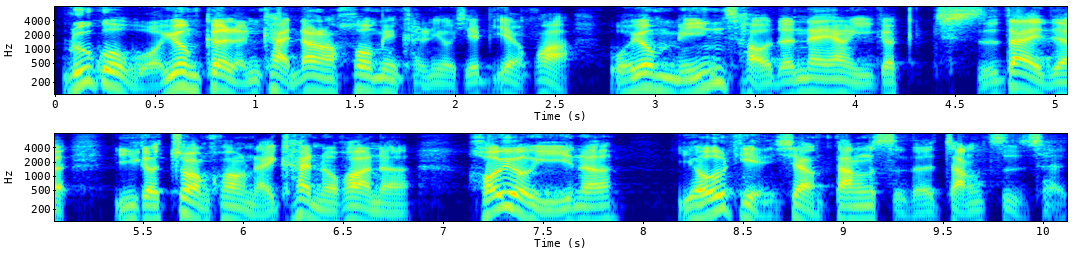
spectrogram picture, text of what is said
如果我用个人看，当然后面可能有些变化。我用明朝的那样一个时代的一个状况来看的话呢，侯友谊呢，有点像当时的张志成，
